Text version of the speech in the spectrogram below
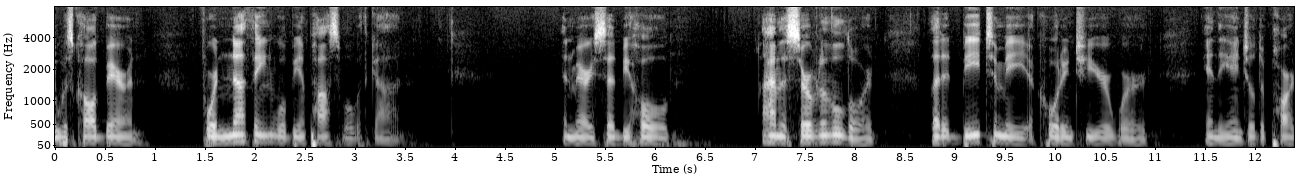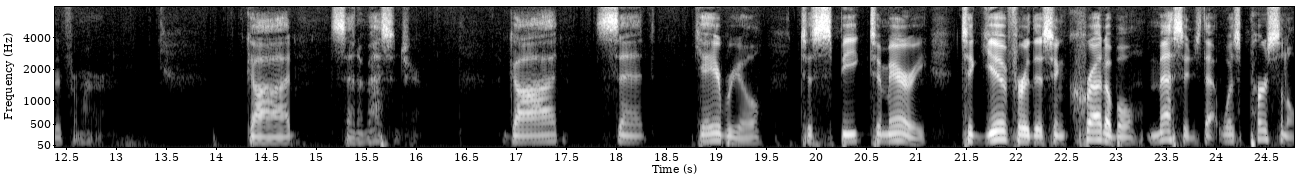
who was called barren. For nothing will be impossible with God. And Mary said, Behold, I am the servant of the Lord. Let it be to me according to your word. And the angel departed from her. God sent a messenger. God sent Gabriel to speak to Mary, to give her this incredible message that was personal.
